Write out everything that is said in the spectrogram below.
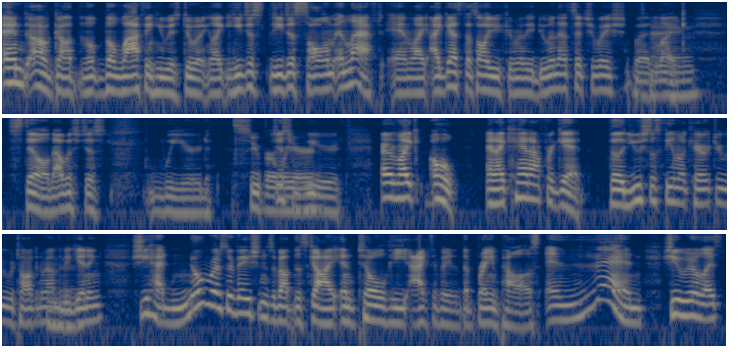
And oh god, the, the laughing he was doing, like he just he just saw him and laughed, and like I guess that's all you can really do in that situation. But like, Dang. Still, that was just weird, Super just weird. weird. And like, oh, and I cannot forget the useless female character we were talking about in Mm-hmm. the beginning. She had no reservations about this guy until he activated the brain palace, and then she realized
